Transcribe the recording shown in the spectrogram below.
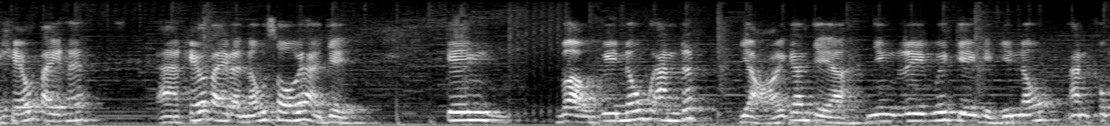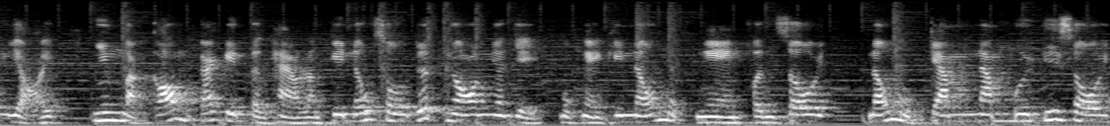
khéo tay thế. À khéo tay là nấu xôi hả chị? Kiên Vâng, vợ Kiên nấu anh rất giỏi các anh chị à nhưng riêng với Kiên thì Kiên nấu anh không giỏi. Nhưng mà có một cái Kiên tự hào là Kiên nấu xôi rất ngon nha anh chị. Một ngày Kiên nấu một ngàn phần xôi, nấu 150 kg xôi.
